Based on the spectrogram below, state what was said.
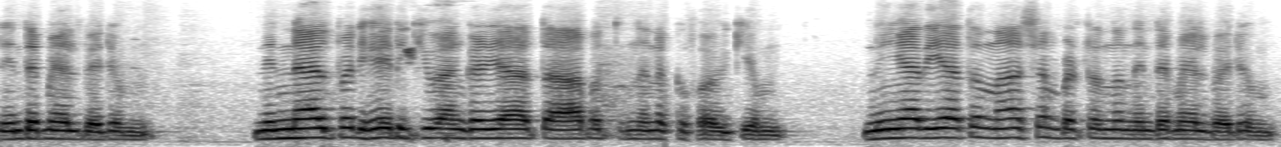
നിന്റെ മേൽ വരും. നിന്നാൽ പരിഹരിക്കുവാൻ കഴിയാത്ത ആപത്ത് നിനക്ക് ഭവിക്കും. നീ അറിയാത്ത നാശം പെട്ടെന്ന് നിന്റെ മേൽ വരും.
